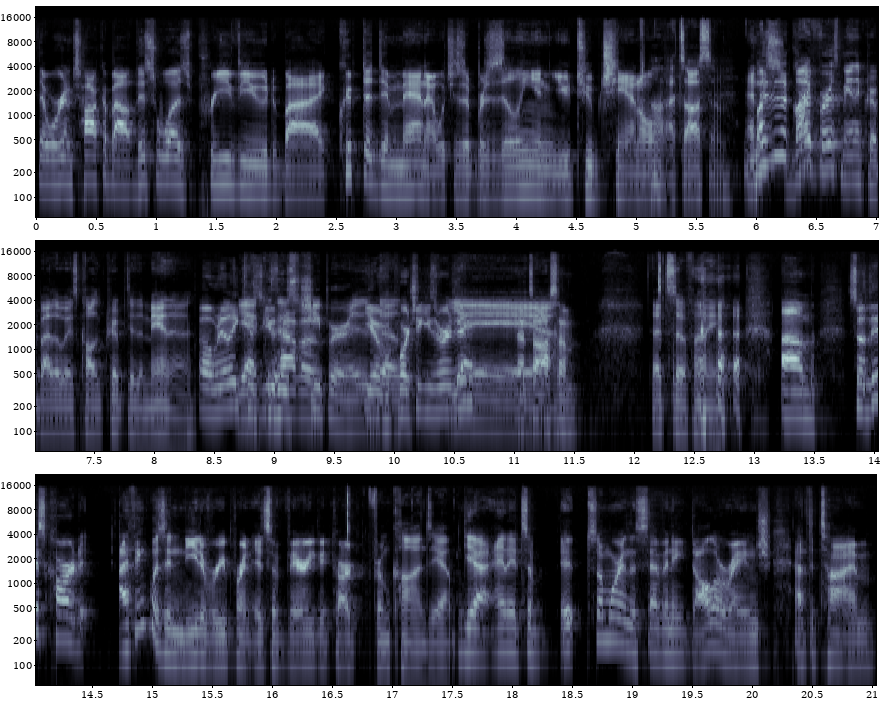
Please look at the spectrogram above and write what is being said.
that we're going to talk about, this was previewed by Crypta de Mana, which is a Brazilian YouTube channel. Oh, that's awesome. And my, this is a my card- first mana crypt, by the way, is called Crypta de Mana. Oh, really? Yeah, Because you it's have a cheaper. You have The- a Portuguese version. Yeah, yeah, yeah. That's yeah. awesome. That's so funny. Um, so this card, I think, was in need of reprint. It's a very good card. From cons, yeah. Yeah, and it's a it, somewhere in the seven eight dollar range at the time.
